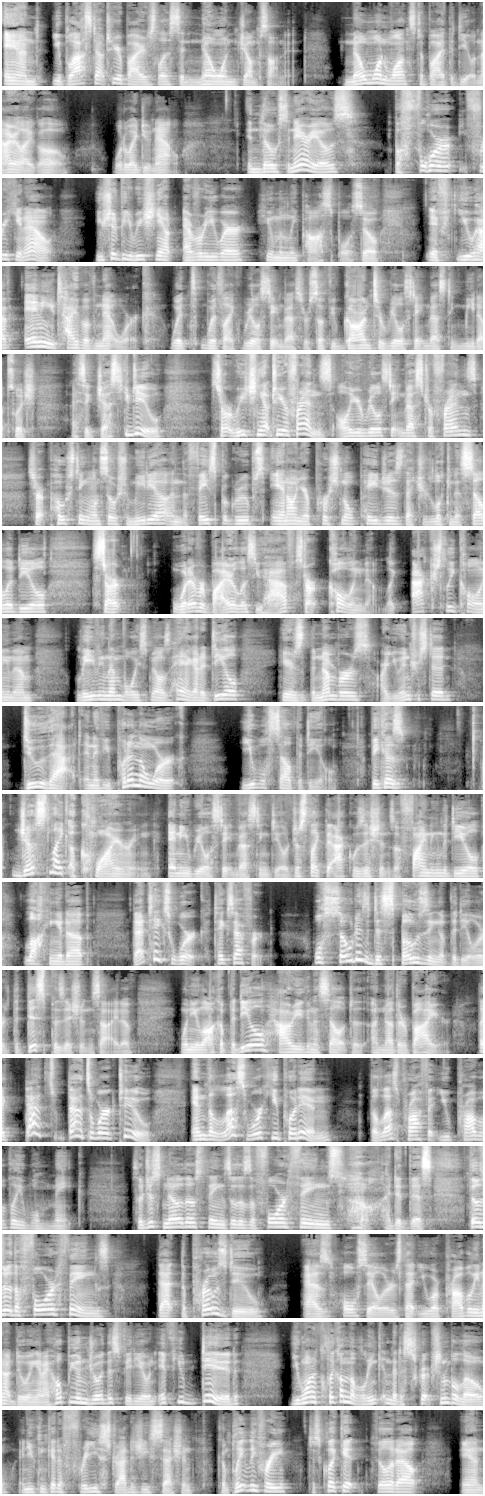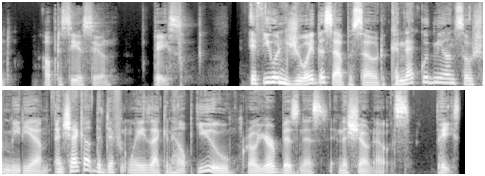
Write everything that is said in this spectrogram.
and you blast out to your buyers list and no one jumps on it. No one wants to buy the deal. Now you're like, oh, what do I do now? In those scenarios, before freaking out, you should be reaching out everywhere humanly possible. So if you have any type of network with, with like real estate investors, so if you've gone to real estate investing meetups, which I suggest you do, Start reaching out to your friends, all your real estate investor friends. Start posting on social media and the Facebook groups and on your personal pages that you're looking to sell a deal. Start whatever buyer list you have, start calling them, like actually calling them, leaving them voicemails. Hey, I got a deal. Here's the numbers. Are you interested? Do that. And if you put in the work, you will sell the deal. Because just like acquiring any real estate investing deal, just like the acquisitions of finding the deal, locking it up, that takes work, takes effort. Well, so does disposing of the deal or the disposition side of when you lock up the deal, how are you going to sell it to another buyer? Like that's that's work too. And the less work you put in, the less profit you probably will make. So just know those things. So those are the four things. Oh, I did this. Those are the four things that the pros do as wholesalers that you are probably not doing. And I hope you enjoyed this video. And if you did, you want to click on the link in the description below and you can get a free strategy session completely free. Just click it, fill it out, and hope to see you soon. Peace. If you enjoyed this episode, connect with me on social media and check out the different ways I can help you grow your business in the show notes. Peace.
